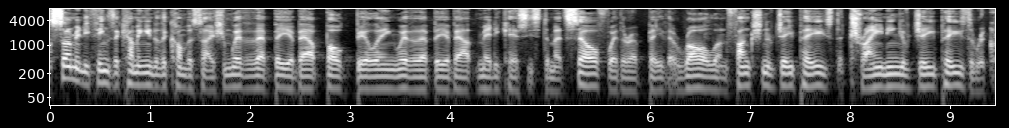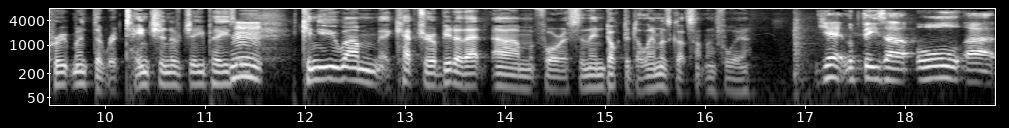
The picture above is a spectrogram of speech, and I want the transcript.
so many things are coming into the conversation, whether that be about bulk billing, whether that be about the Medicare system itself, whether it be the role and function of GPs, the training of GPs, the recruitment, the retention of GPs. Can you um, capture a bit of that um, for us, and then Dr. Dilemma's got something for you. Yeah, look, these are all uh,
